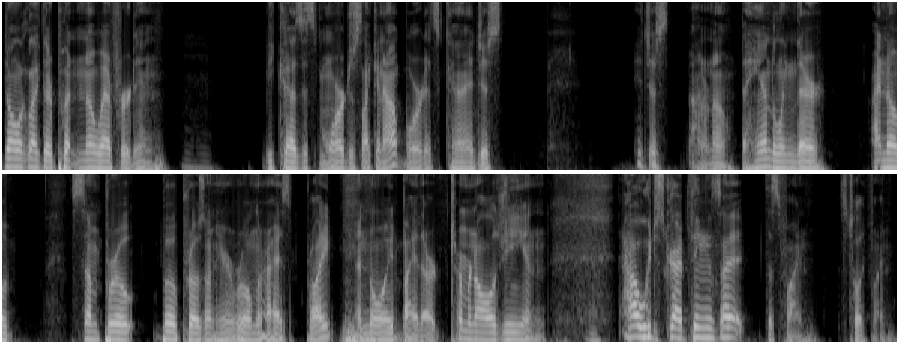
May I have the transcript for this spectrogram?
don't look like they're putting no effort in hmm because it's more just like an outboard. It's kind of just, it just, I don't know, the handling there. I know some pro bow pros on here rolling their eyes, probably annoyed by our terminology and Yeah. how we describe things. I, that's fine. It's totally fine.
